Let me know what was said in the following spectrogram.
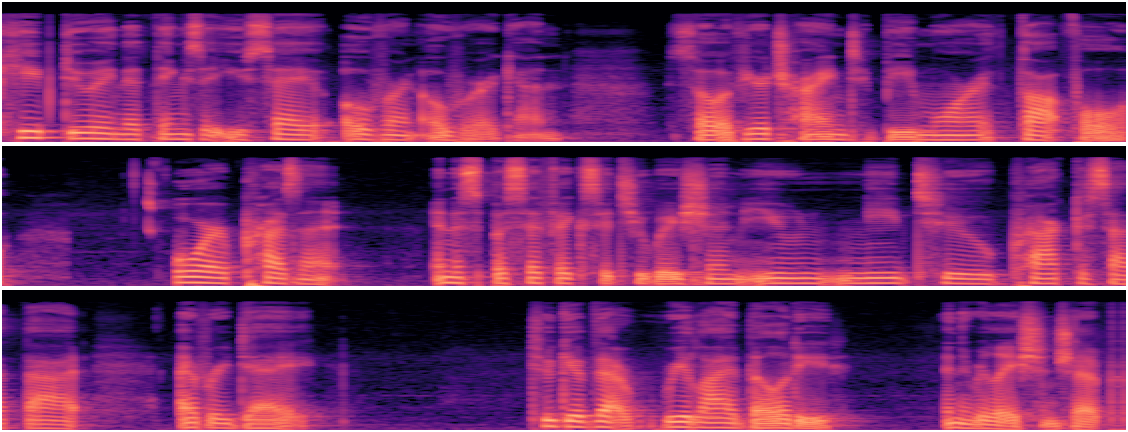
keep doing the things that you say over and over again. So if you're trying to be more thoughtful or present in a specific situation, you need to practice at that every day to give that reliability in the relationship.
